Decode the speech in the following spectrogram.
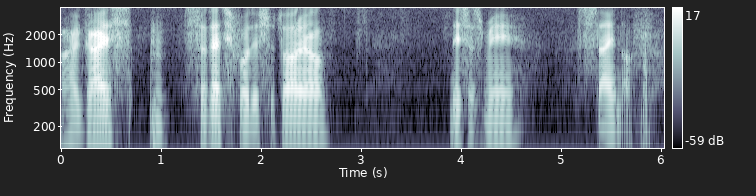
Alright guys, so that's for this tutorial. This is me, sign off.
